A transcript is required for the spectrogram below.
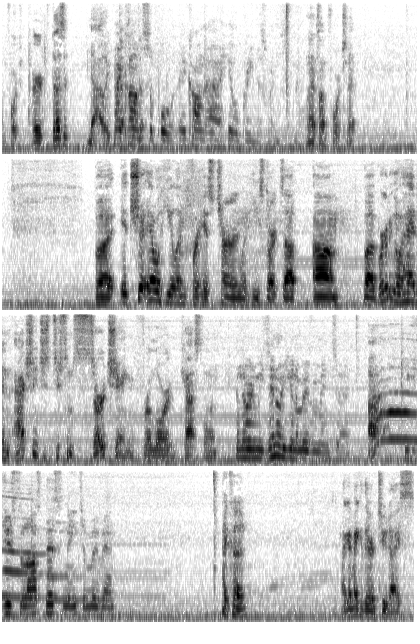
Unfortunately, or does it? No, it I does- can't support. I can't uh, heal grievous wounds. No. That's unfortunate. But it should it'll heal him for his turn when he starts up. Um, but we're gonna go ahead and actually just do some searching for Lord Castellant. And the enemies in, or are you going to move them into? Uh, You could use the last destiny to move in. I could. I can make it there in two dice.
